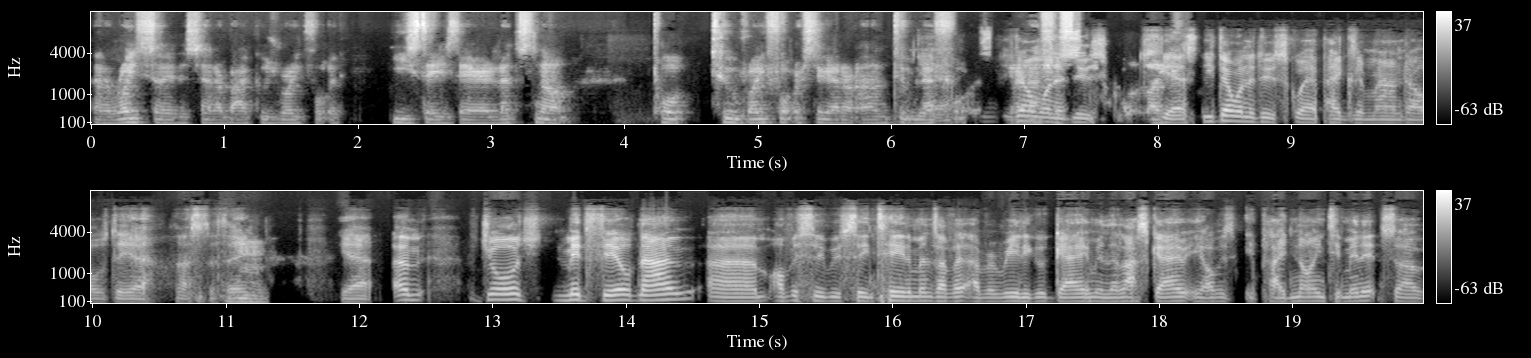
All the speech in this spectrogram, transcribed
and a right sided centre back who's right footed he stays there. Let's not put two right footers together and two left footers. You don't want to do like- yes, you don't want to do square pegs and round holes, dear. That's the thing. Mm. Yeah. Um, George, midfield now. Um, obviously we've seen Tielemans have a have a really good game in the last game. He obviously he played 90 minutes, so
